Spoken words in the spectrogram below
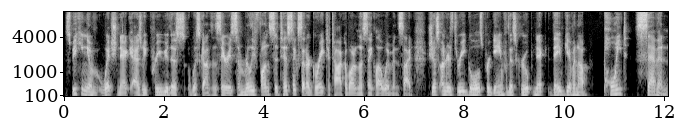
Speaking of which, Nick, as we preview this Wisconsin series, some really fun statistics that are great to talk about on the St. Cloud women's side. Just under three goals per game for this group. Nick, they've given up 0.7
